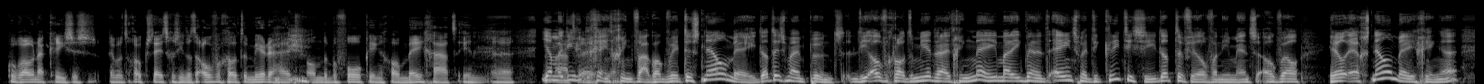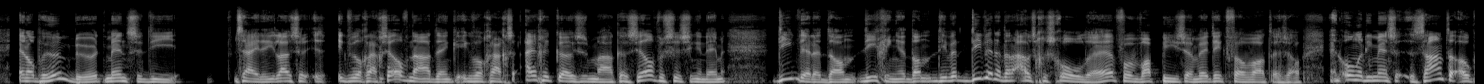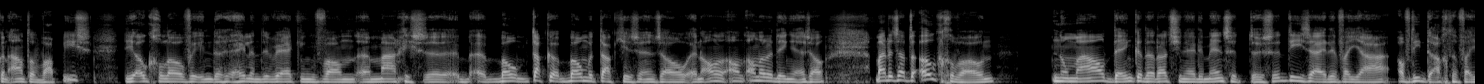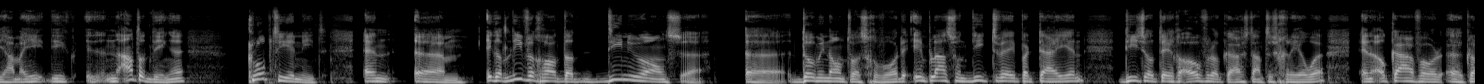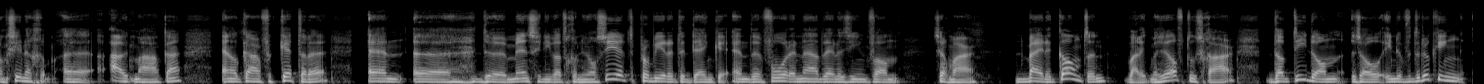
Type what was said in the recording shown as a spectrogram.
coronacrisis hebben we toch ook steeds gezien dat de overgrote meerderheid van de bevolking gewoon meegaat in. Uh, ja, maar die ging, ging, vaak ook weer te snel mee. Dat is mijn punt. Die overgrote meerderheid ging mee. Maar ik ben het eens met die critici dat te veel van die mensen ook wel heel erg snel meegingen. En op hun beurt mensen die zeiden: luister, ik wil graag zelf nadenken, ik wil graag eigen keuzes maken, zelf beslissingen nemen. Die werden dan, die gingen dan, die werden, die werden dan uitgescholden hè, voor wappies en weet ik veel wat en zo. En onder die mensen zaten ook een aantal wappies die ook geloven in de helende werking van uh, magische uh, boom, bomentakjes en zo en alle, andere dingen en zo. Maar er zaten ook gewoon normaal denkende, rationele mensen tussen. Die zeiden van ja, of die dachten van ja, maar die, een aantal dingen klopt hier niet. En um, ik had liever gehad dat die nuance uh, dominant was geworden. In plaats van die twee partijen die zo tegenover elkaar staan te schreeuwen. En elkaar voor uh, krankzinnig uh, uitmaken. En elkaar verketteren. En de mensen die wat genuanceerd proberen te denken. En de voor- en nadelen zien van, zeg maar beide kanten, waar ik mezelf toe schaar, dat die dan zo in de verdrukking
